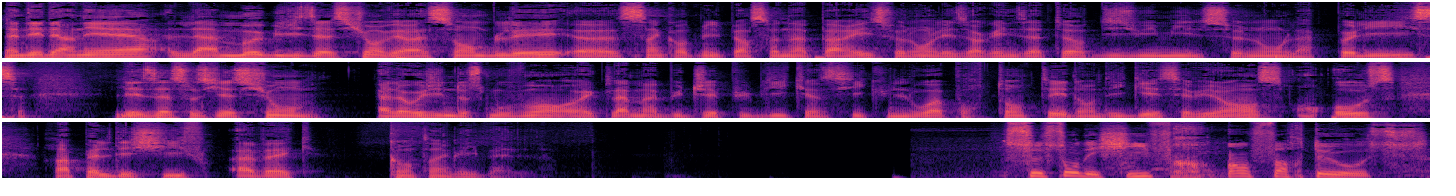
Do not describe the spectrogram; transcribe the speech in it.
L'année dernière, la mobilisation avait rassemblé 50 000 personnes à Paris selon les organisateurs, 18 000 selon la police. Les associations à l'origine de ce mouvement réclament un budget public ainsi qu'une loi pour tenter d'endiguer ces violences en hausse. Rappel des chiffres avec Quentin Gribel. Ce sont des chiffres en forte hausse.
